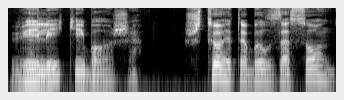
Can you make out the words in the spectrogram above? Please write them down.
великий Боже! Что это был за сон?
